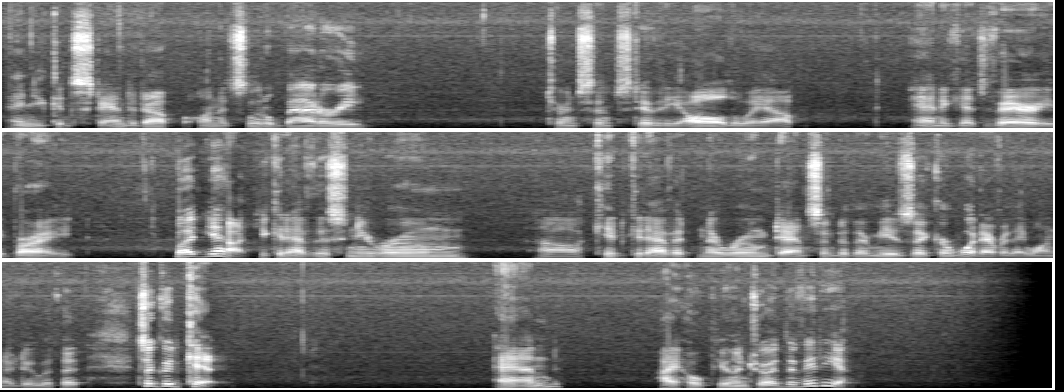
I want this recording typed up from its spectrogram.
and you can stand it up on its little battery, turn sensitivity all the way up, and it gets very bright. But yeah, you could have this in your room, uh, a kid could have it in their room, dancing to their music, or whatever they want to do with it. It's a good kit. And I hope you enjoyed the video.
